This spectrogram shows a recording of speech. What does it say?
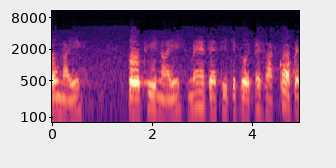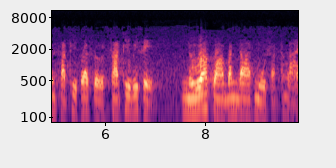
ตรงไหน เกิดที่ไหน แม้แต่ที่จะเกิดในสัตว์ก็เป็นสัตว์ที่ประเสริฐสัตว์ที่วิเศษ เหนือกว่าบรรดาหมู่สัตว์ทั้งหลาย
